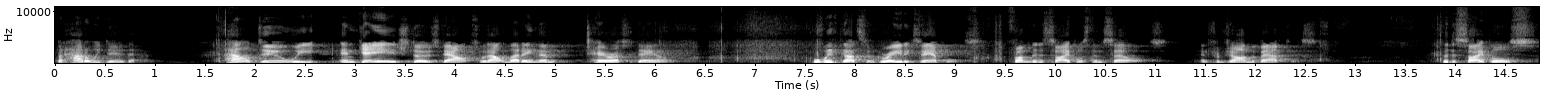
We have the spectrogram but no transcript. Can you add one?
But how do we do that? How do we engage those doubts without letting them tear us down? Well, we've got some great examples from the disciples themselves and from John the Baptist. The disciples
